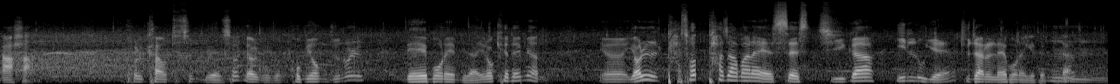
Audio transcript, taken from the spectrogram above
아하. 풀카운트 승부에서 결국은 고명준을 내보냅니다. 이렇게 되면 어, 15타자만의 SSG가 1루에 주자를 내보내게 됩니다. 음.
